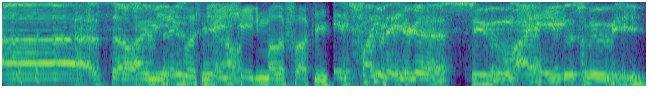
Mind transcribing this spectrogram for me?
Uh, so I mean, Nicholas Cage know, hating motherfucker? It's funny that you're gonna assume I hate this movie.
